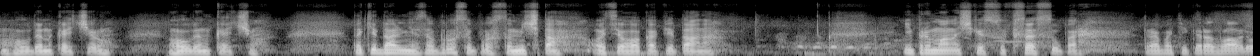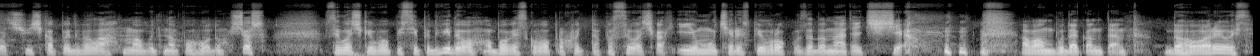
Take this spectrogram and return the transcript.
Голден Кетчеру. Такі дальні заброси просто мічта оцього капітана. І приманочки все супер. Треба тільки розлавлювати. Щучка підвела, мабуть, на погоду. Що ж, силочки в описі під відео. Обов'язково проходьте по силочках і йому через півроку задонатять ще. А вам буде контент. Договорились.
